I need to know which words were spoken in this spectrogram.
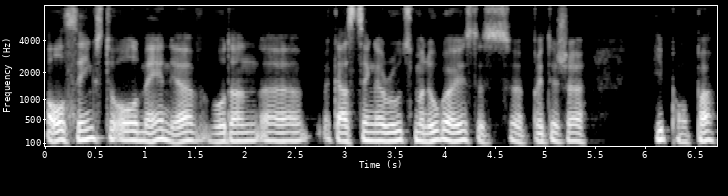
All Things to All Men, ja, wo dann äh, Gastsänger Roots Manuba ist, das ist äh, britischer Hip-Hopper.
